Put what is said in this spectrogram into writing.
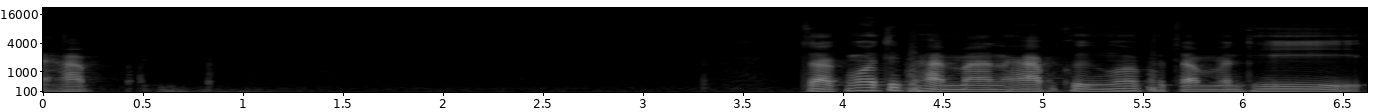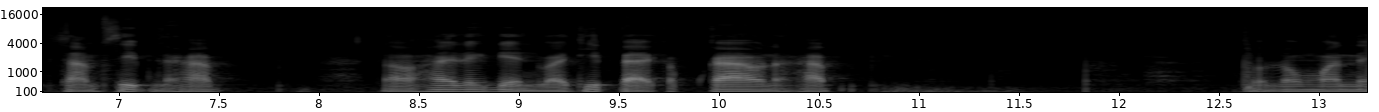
นะครับ จากงวดที่ผ่านมานะครับ คืองวดประจำวันที่ 30 นะครับ เราให้เลขเด่นไว้ที่ 8 กับ 9 นะครับ ผลรางวัลใน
